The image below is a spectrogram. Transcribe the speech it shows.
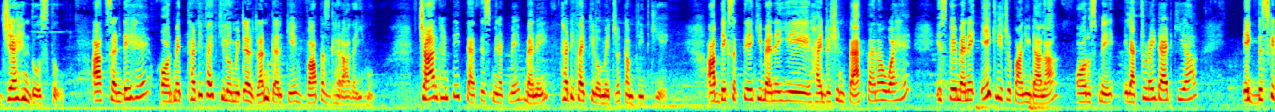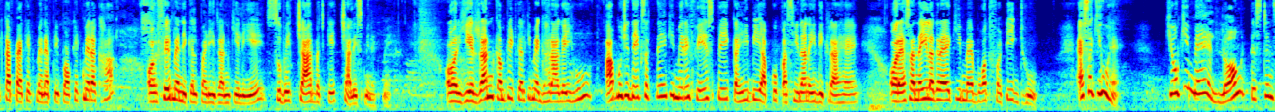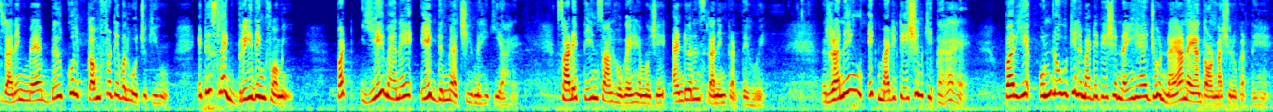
जय हिंद दोस्तों। आज संडे है और मैं 35 किलोमीटर रन करके वापस घर आ गई हूँ। चार घंटे 33 मिनट में मैंने 35 किलोमीटर कंप्लीट किए। आप देख सकते हैं कि मैंने ये हाइड्रेशन पैक पहना हुआ है। इस पर मैंने एक लीटर पानी डाला और उसमें इलेक्ट्रोलाइट ऐड किया। एक बिस्किट का पैकेट मैंने अपनी पॉकेट में रखा और फिर मैं निकल पड़ी रन के लिए सुबह चार बज के चालीस मिनट में। और ये रन कंप्लीट करके मैं घर आ गई हूँ। आप मुझे देख सकते हैं कि मेरे फेस पे कहीं भी आपको पसीना नहीं दिख रहा है और ऐसा नहीं लग रहा है कि मैं बहुत फटीक्ड हूँ। ऐसा क्यों है? क्योंकि मैं लॉन्ग डिस्टेंस रनिंग में बिल्कुल कंफर्टेबल हो चुकी हूँ। It is like breathing for me but ये मैंने एक दिन में अचीव नहीं किया है। साढ़े तीन साल हो गए हैं मुझे एंडोरेंस रनिंग करते हुए। रनिंग एक मेडिटेशन की तरह है। पर ये उन लोगों के लिए मेडिटेशन नहीं है जो नया नया दौड़ना शुरू करते हैं।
